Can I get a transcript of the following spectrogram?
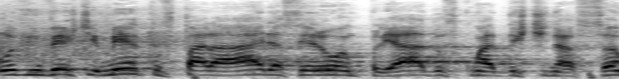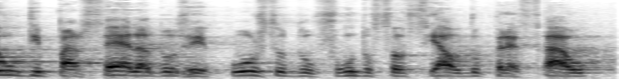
Os investimentos para a área serão ampliados com a destinação de parcela dos recursos do Fundo Social do Pré-Sal.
